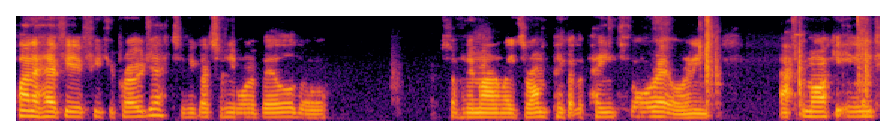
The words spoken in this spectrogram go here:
plan ahead for your future projects. If you've got something you want to build or something in mind later on, pick up the paint for it or any aftermarket you need.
